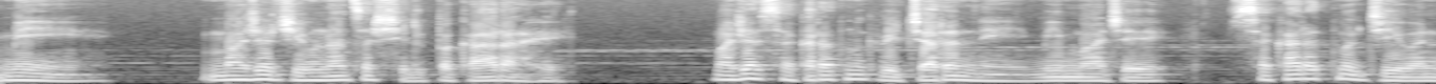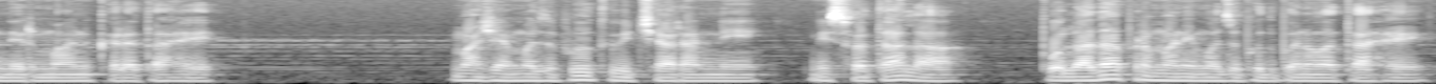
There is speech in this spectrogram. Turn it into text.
मी माझ्या जीवनाचा शिल्पकार आहे. माझ्या सकारात्मक विचारांनी मी माझे सकारात्मक जीवन निर्माण करत आहे. माझ्या मजबूत विचारांनी मी स्वतःला पोलादाप्रमाणे मजबूत बनवत आहे.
